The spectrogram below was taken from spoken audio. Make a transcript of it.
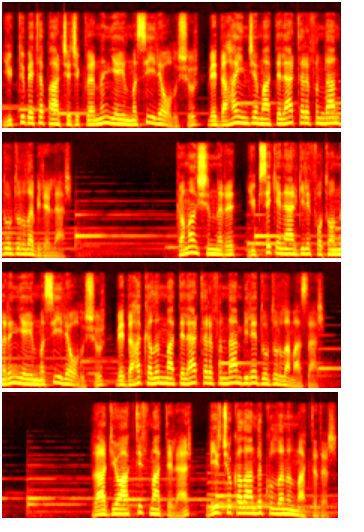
yüklü beta parçacıklarının yayılması ile oluşur ve daha ince maddeler tarafından durdurulabilirler. Gama ışınları, yüksek enerjili fotonların yayılması ile oluşur ve daha kalın maddeler tarafından bile durdurulamazlar. Radyoaktif maddeler birçok alanda kullanılmaktadır.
